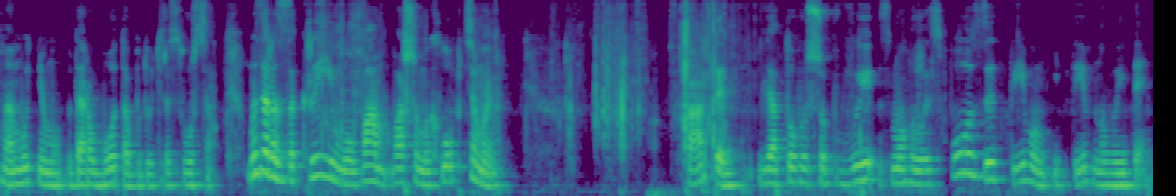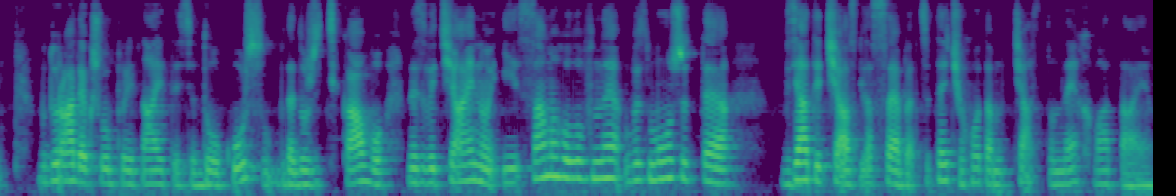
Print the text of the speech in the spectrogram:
майбутньому, буде робота, будуть ресурси. Ми зараз закриємо вам, вашими хлопцями, карти для того, щоб ви змогли з позитивом йти в новий день. Буду рада, якщо ви приєднаєтеся до курсу. Буде дуже цікаво, незвичайно. І саме головне, ви зможете взяти час для себе. Це те, чого там часто не вистачає.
